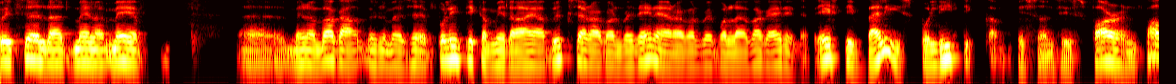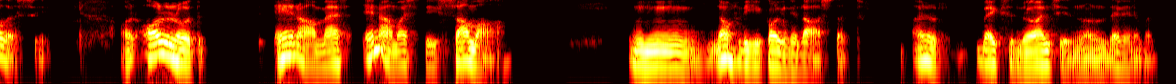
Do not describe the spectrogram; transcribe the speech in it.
võiks öelda, et meil on meie meil on väga, ütleme, see poliitika, mida ajab üks erakond või teine erakond, võib olla väga erinev. Eesti välispoliitika, mis on siis foreign policy, on olnud enam, enamasti sama. Mm, noh, ligi kolmkümmend aastat, ainult väiksed nüansid on olnud erinevad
